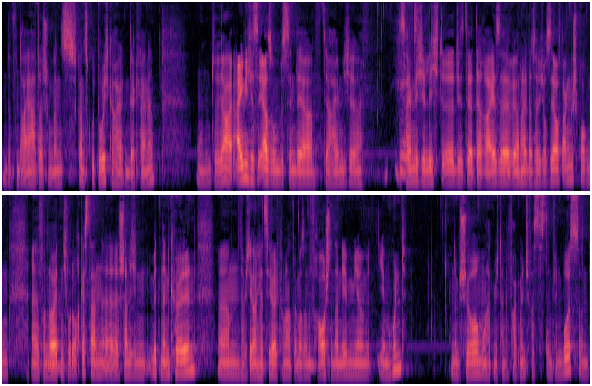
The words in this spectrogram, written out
Und von daher hat er schon ganz, ganz gut durchgehalten, der Kleine. Und äh, ja, eigentlich ist er so ein bisschen der, der heimliche, das heimliche Licht äh, der, der Reise. Wir werden halt natürlich auch sehr oft angesprochen äh, von Leuten. Ich wurde auch gestern, äh, stand ich in, mitten in Köln, ähm, habe ich dir gar nicht erzählt, kam dann auf einmal so eine Frau, stand dann neben mir mit ihrem Hund und im Schirm und hat mich dann gefragt, Mensch, was ist das denn für ein Bus und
